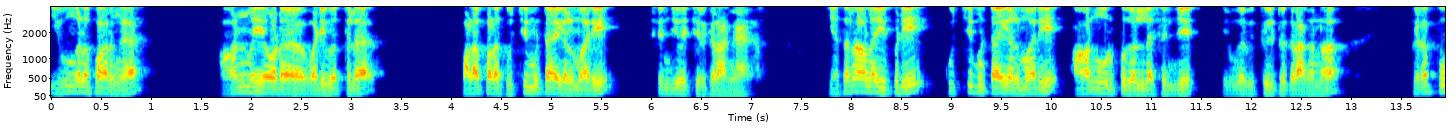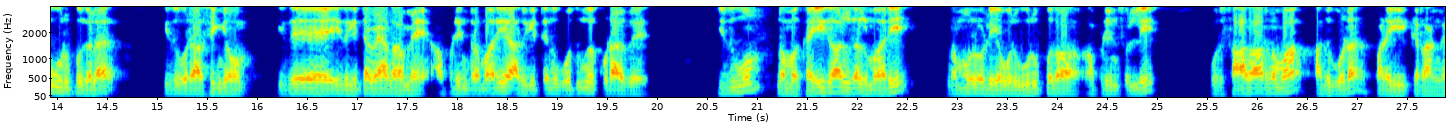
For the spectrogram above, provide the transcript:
இவங்கள பாருங்க ஆண்மையோட வடிவத்தில் பல பல குச்சி மிட்டாய்கள் மாதிரி செஞ்சு வச்சிருக்கிறாங்க. எதனால் இப்படி குச்சி மிட்டாய்கள் மாதிரி ஆண் உறுப்புகளில் செஞ்சு இவங்க வித்துக்கிட்டு இருக்கிறாங்கன்னா பிறப்பு உறுப்புகளை இது ஒரு அசிங்கம் இது இதுகிட்ட வேணாமே அப்படின்ற மாதிரி அதுகிட்டேருந்து ஒதுங்கக்கூடாது. இதுவும் நம்ம கை கால்கள் மாதிரி நம்மளுடைய ஒரு உறுப்பு தான் அப்படின்னு சொல்லி ஒரு சாதாரணமாக அது கூட பழகிக்கிறாங்க.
